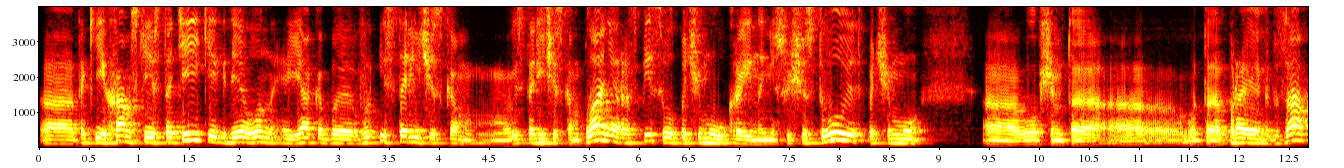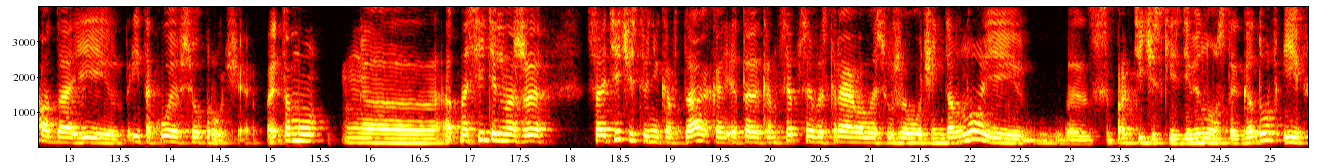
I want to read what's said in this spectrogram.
э, такие хамские статейки, где он якобы в историческом, в историческом плане расписывал, почему Украина не существует, почему э, в общем-то, это проект Запада и, и такое все прочее. Поэтому относительно же соотечественников, да, эта концепция выстраивалась уже очень давно и э, практически с 90-х годов, и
